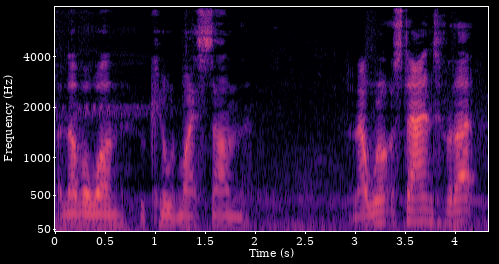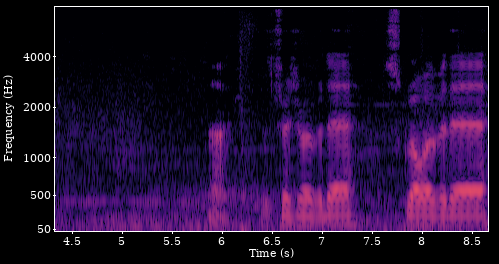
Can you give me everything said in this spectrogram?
Another one who killed my son. And I will not stand for that. Ah, there's treasure over there. Scroll over there.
